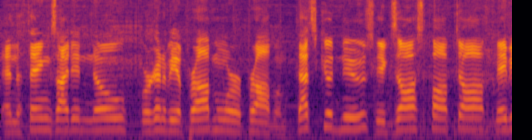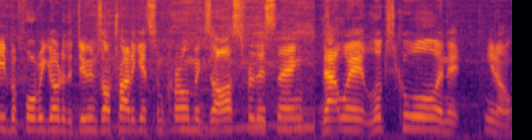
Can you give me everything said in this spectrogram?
and the things I didn't know were gonna be a problem were a problem. That's good news. The exhaust popped off. Maybe before we go to the dunes, I'll try to get some chrome exhaust for this thing. That way it looks cool and it, you know,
